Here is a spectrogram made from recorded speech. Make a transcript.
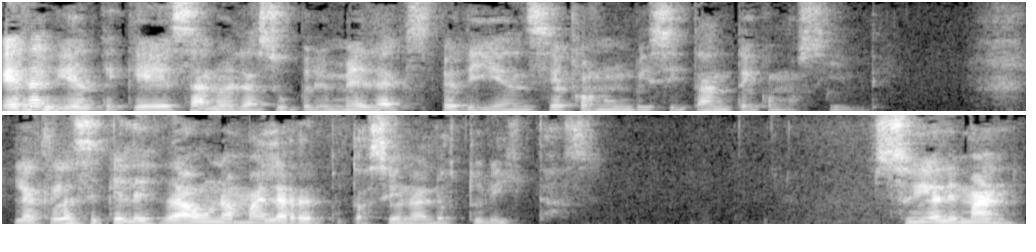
Era evidente que esa no era su primera experiencia con un visitante como Cindy, la clase que les da una mala reputación a los turistas. Soy alemán,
